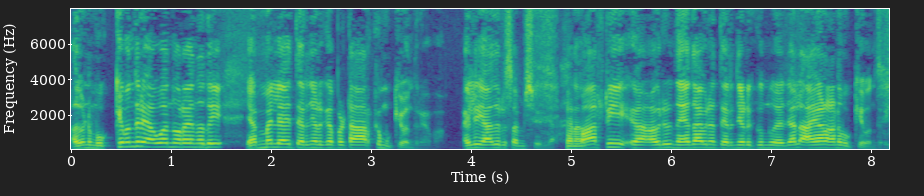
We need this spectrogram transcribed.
അതുകൊണ്ട് മുഖ്യമന്ത്രി ആവുക എന്ന് പറയുന്നത് എം എൽ എ ആയി തിരഞ്ഞെടുക്കപ്പെട്ട ആർക്കും മുഖ്യമന്ത്രി ആവാം അതിൽ യാതൊരു സംശയമില്ല പാർട്ടി ഒരു നേതാവിനെ തിരഞ്ഞെടുക്കുന്നു അയാളാണ് മുഖ്യമന്ത്രി.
